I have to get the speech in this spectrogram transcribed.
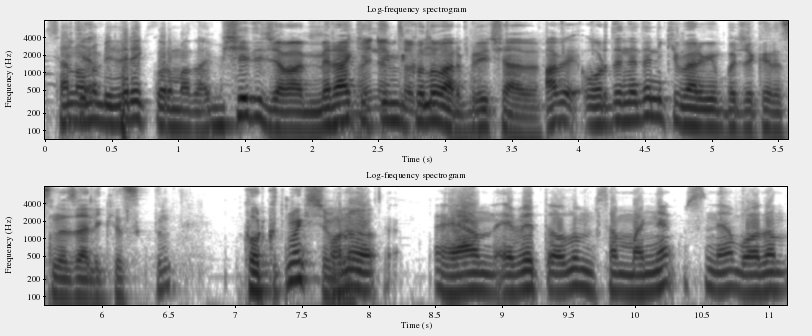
Sen Peki- onu bilerek vurmadın. Bir şey diyeceğim abi. Merak Aynen, ettiğim bir konu var Breach abi. Abi orada neden iki mermiyi bacak arasına özellikle sıktın? Korkutmak için mi? Onu yani evet oğlum sen manyak mısın ya? Bu adam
